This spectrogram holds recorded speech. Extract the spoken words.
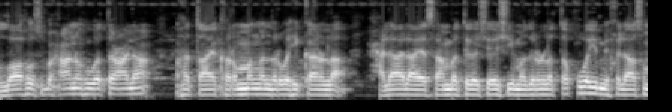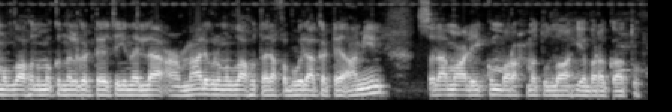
അള്ളാഹു സുബാനുഹുവത്താല മഹത്തായ കർമ്മങ്ങൾ നിർവഹിക്കാനുള്ള ഹലാലായ സാമ്പത്തിക ശേഷിയും അതിനുള്ള തക്വയും ഇഖ്ലാസും അള്ളാഹു നമുക്ക് നൽകട്ടെ. ചെയ്യുന്ന എല്ലാ അമാലുകളും അള്ളാഹു തല കബൂലാക്കട്ടെ ആമീൻ. അസ്സാം അലൈക്കും വറഹ്മത്തുള്ളാഹി വബറകാതുഹു.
